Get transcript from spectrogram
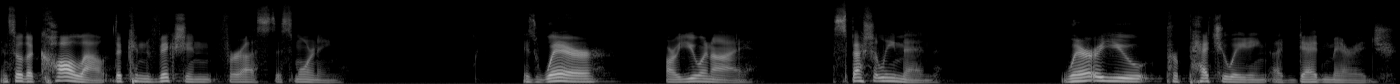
And so, the call out, the conviction for us this morning is where are you and I, especially men, where are you perpetuating a dead marriage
